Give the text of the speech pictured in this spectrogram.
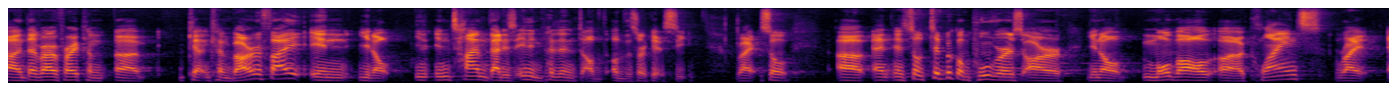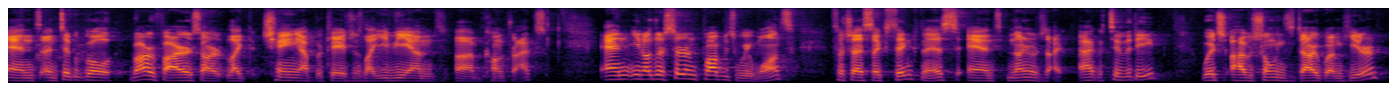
uh, that verifier can, uh, can, can, verify in, you know, in, in, time that is independent of, of the circuit C, right? So, uh, and, and so typical provers are, you know, mobile uh, clients, right? And, and typical verifiers are like chain applications like EVM um, contracts. And, you know, there's certain properties we want, such as succinctness and non-activity, which I have shown in this diagram here,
